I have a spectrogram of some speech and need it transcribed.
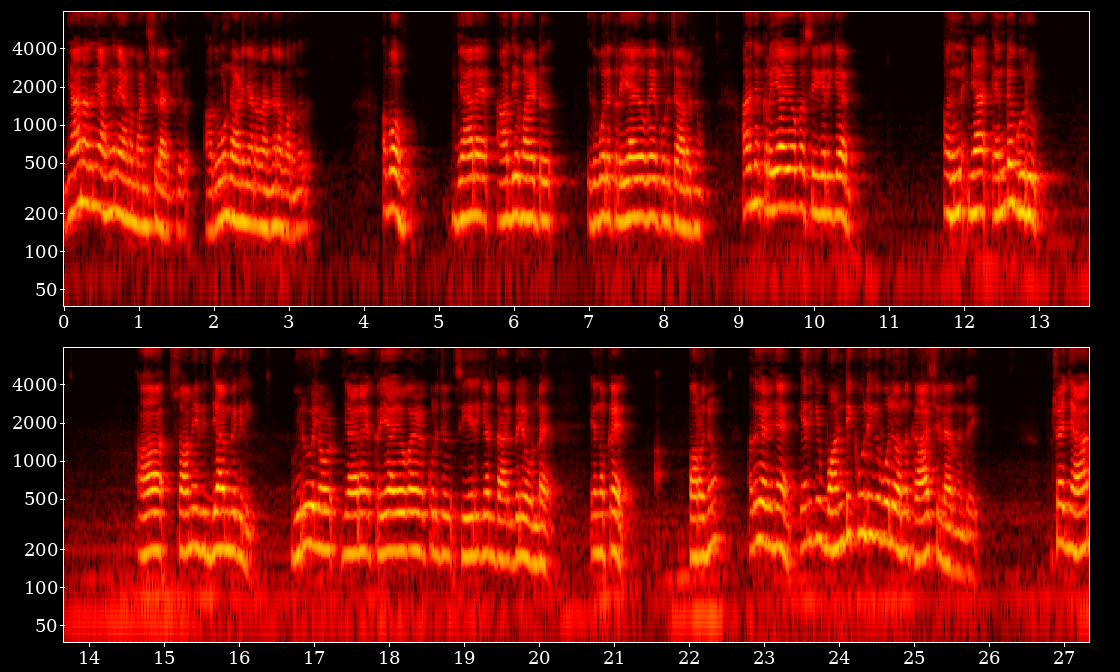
ഞാൻ അതിനെ അങ്ങനെയാണ് മനസ്സിലാക്കിയത്. അതുകൊണ്ടാണ് ഞാനത് അങ്ങനെ പറഞ്ഞത്. അപ്പോൾ ഞാൻ ആദ്യമായിട്ട് ഇതുപോലെ ക്രിയായോഗയെക്കുറിച്ച് അറിഞ്ഞു. അറിഞ്ഞ ക്രിയായോഗ സ്വീകരിക്കാൻ ഞാൻ എന്റെ ഗുരു ആ സ്വാമി വിദ്യാനന്ദഗിരി ഗുരുവിലോ ഞാൻ ക്രിയായോഗയെക്കുറിച്ച് സ്വീകരിക്കാൻ താല്പര്യമുണ്ട് എന്നൊക്കെ പറഞ്ഞു. അത് കഴിഞ്ഞ് എനിക്ക് വണ്ടിക്കൂലിക്ക് പോലും അന്ന് കാശില്ലായിരുന്നുണ്ട് പക്ഷേ ഞാൻ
